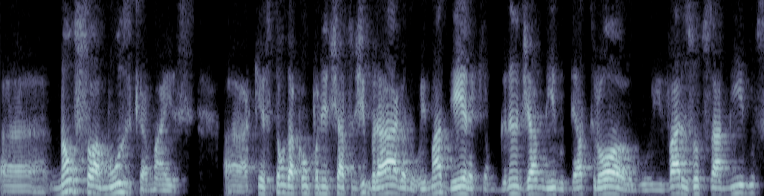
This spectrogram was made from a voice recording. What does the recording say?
uh, não só a música, mas a questão da Companhia de Teatro de Braga, do Rui Madeira, que é um grande amigo teatrólogo, e vários outros amigos,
